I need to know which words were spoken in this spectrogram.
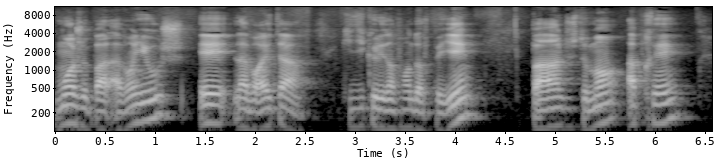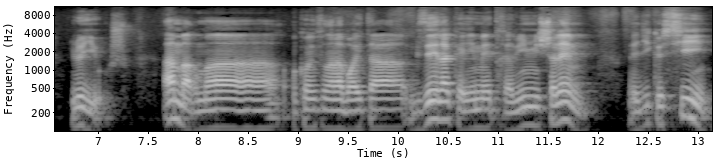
Moi, je parle avant Yehush, et la qui dit que les enfants doivent payer, parle justement après le Yehush. Amarmar, encore une fois dans la Braïta, Gzela Kayemet Rabim Mishalem. On a dit que si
